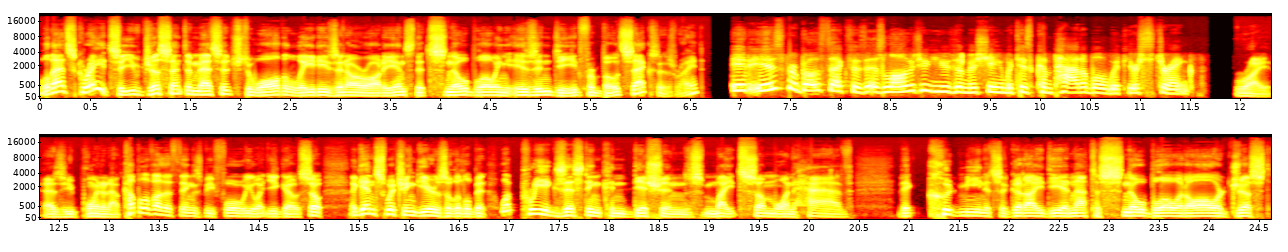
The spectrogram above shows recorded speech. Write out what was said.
Well, that's great. So you've just sent a message to all the ladies in our audience that snow blowing is indeed for both sexes, right? It is for both sexes as long as you use a machine which is compatible with your strength. Right, as you pointed out. A couple of other things before we let you go. So, again, switching gears a little bit, what pre existing conditions might someone have that could mean it's a good idea not to snow blow at all, or just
